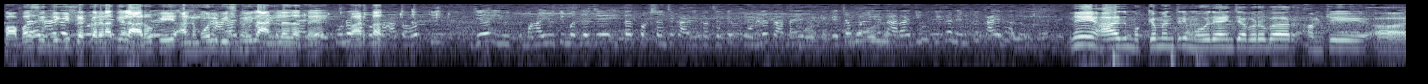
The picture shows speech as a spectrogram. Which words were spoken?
बाबा सिद्दीकी प्रकरणातील आरोपी अनमोल बिश्नोईला आणलं जात आहे भारतात. पाहत आहोत की जे महायुतीमधले जे इतर पक्षांचे कार्यकर्ते ते फोडले जात आहेत याच्यामुळे ही नाराजी होती का? नेमकं काय झालं नाही आज मुख्यमंत्री महोदयांच्या बरोबर आमची अ,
